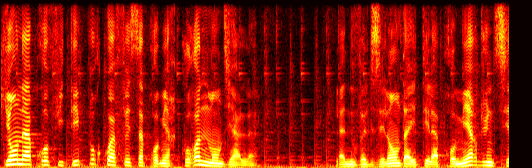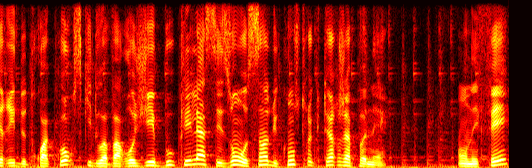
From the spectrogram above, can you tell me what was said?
qui en a profité pour coiffer sa première couronne mondiale. La Nouvelle-Zélande a été la première d'une série de trois courses qui doivent à Rogier boucler la saison au sein du constructeur japonais. En effet,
